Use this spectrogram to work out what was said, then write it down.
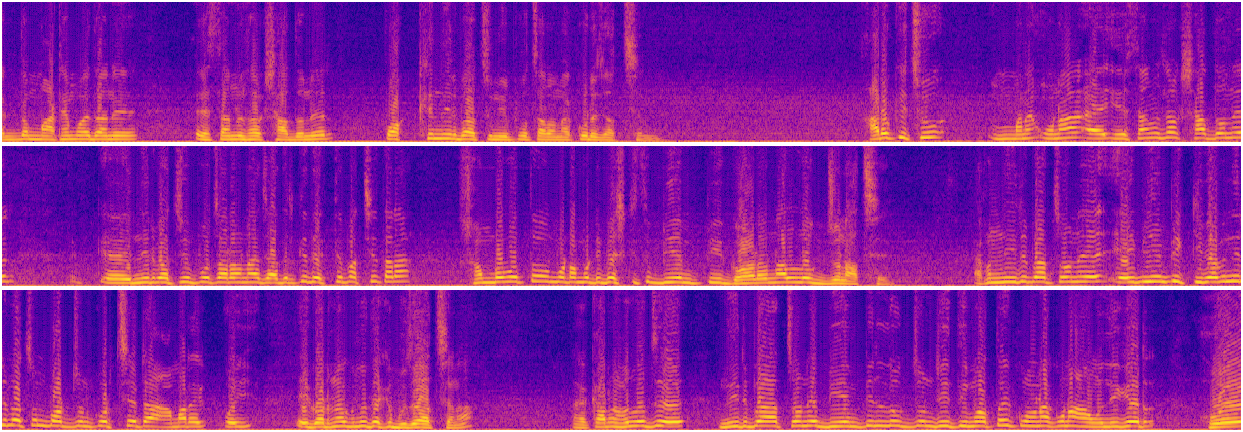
একদম মাঠে ময়দানে এহসানুল হক সাধনের পক্ষে নির্বাচনী প্রচারণা করে যাচ্ছেন। আরও কিছু মানে ওনার এহসানুল হক সাধনের নির্বাচনী প্রচারণা যাদেরকে দেখতে পাচ্ছি তারা সম্ভবত মোটামুটি বেশ কিছু বিএমপি ঘটনার লোকজন আছে। এখন নির্বাচনে এই বিএমপি কীভাবে নির্বাচন বর্জন করছে এটা আমার ওই, এই ঘটনাগুলো দেখে বোঝা যাচ্ছে না। কারণ হলো যে নির্বাচনে বিএনপির লোকজন রীতিমতোই কোনো না কোনো আওয়ামী লীগের হয়ে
